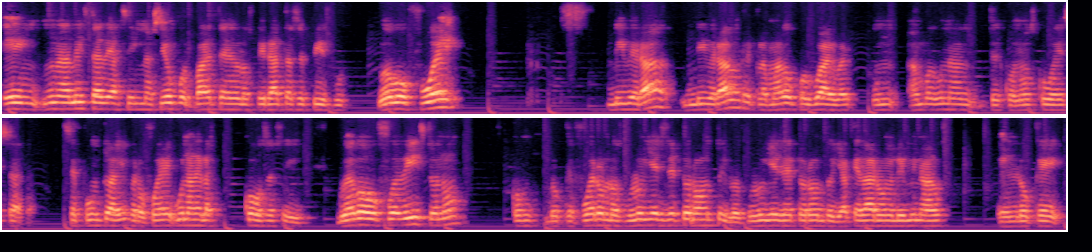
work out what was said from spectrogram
en una lista de asignación por parte de los Piratas de Pittsburgh. Luego fue liberado, liberado reclamado por Wyver. Un, ambos una, desconozco esa, ese punto ahí, pero fue una de las cosas. Y luego fue visto, ¿no? con lo que fueron los Blue Jays de Toronto y los Blue Jays de Toronto ya quedaron eliminados en lo que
